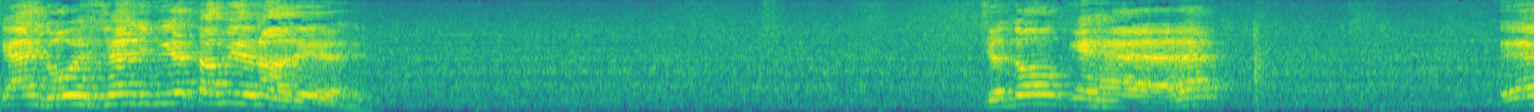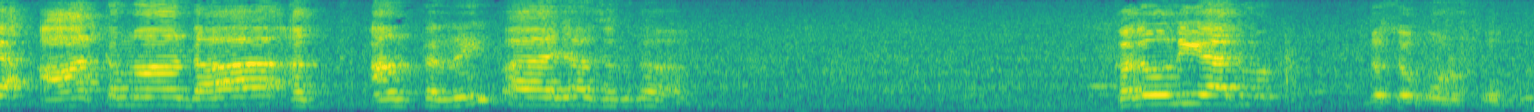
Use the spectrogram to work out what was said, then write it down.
ਚਾਹੇ ਦੋ ਹਿੱਸਿਆਂ 'ਚ ਵੀ ਹੈ ਤਾਂ ਵੀ ਅਨਾਦ ਹੈ ਇਹ। ਜਦੋਂ ਕਿਹਾ ਇਹ ਆਤਮਾ ਦਾ ਅੰਤ- ਨਹੀਂ ਪਾਇਆ ਜਾ ਸਕਦਾ। ਕਦੋਂ ਦੀ ਆਤਮਾ? ਦੱਸੋ ਕੌਣ ਕਹੂਗਾ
